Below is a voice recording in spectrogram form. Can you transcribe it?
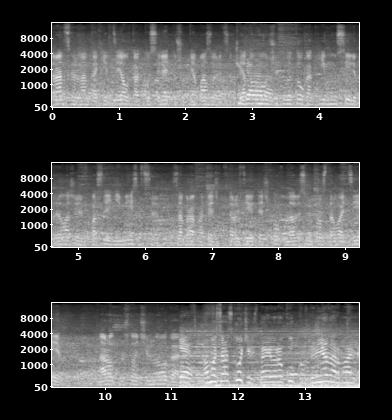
трансфер надо какие-то делать, как усилять, чтобы не опозориться. Я думаю, учитывая то, какие мы усилия приложили в последние месяцы, забрав опять же второй 9 очков, мы должны просто рвать терек. Народ пришло очень много. Но мы соскучились по Еврокубкам, для меня нормально.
